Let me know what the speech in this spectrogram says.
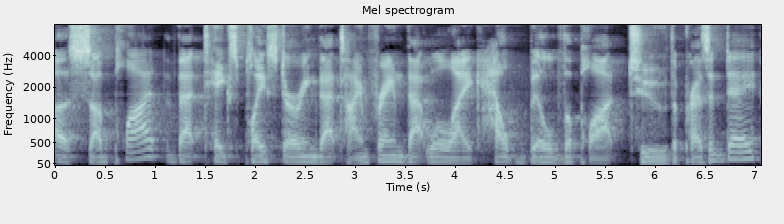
a subplot that takes place during that time frame that will like help build the plot to the present day.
